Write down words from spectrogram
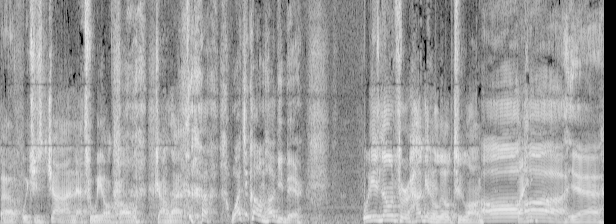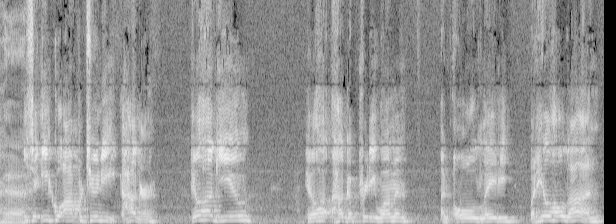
Uh, which is John. That's what we all call John Lasseter. Why'd you call him Huggy Bear? well, he's known for hugging a little too long. Oh, he- ah, yeah, yeah. he's an equal opportunity hugger. He'll hug you. He'll hug a pretty woman, an old lady, but he'll hold on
